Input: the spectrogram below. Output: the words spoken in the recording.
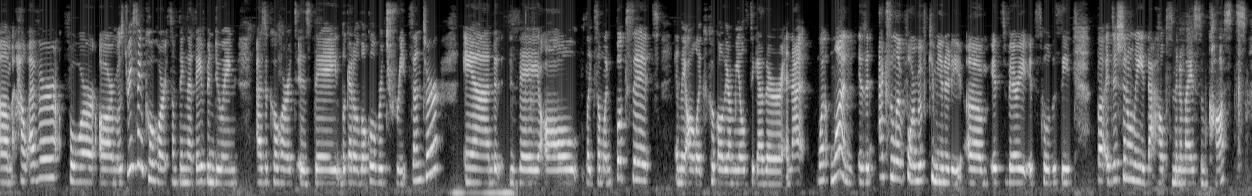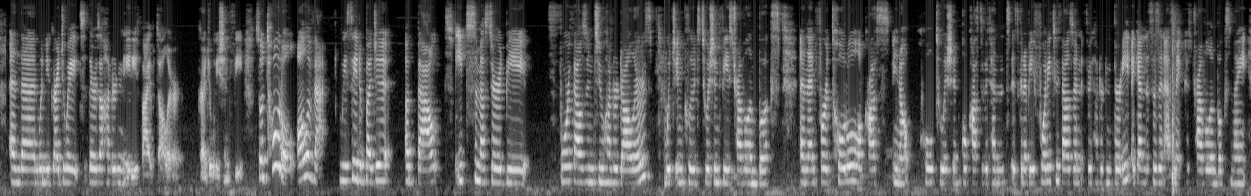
Um, however, for our most recent cohort, something that they've been doing as a cohort is they look at a local retreat center and they all like someone books it and they all like cook all their meals together and that one one is an excellent form of community. Um, it's very it's cool to see, but additionally that helps minimize some costs. And then when you graduate, there's a hundred and eighty five dollar graduation fee. So total, all of that, we say to budget about each semester it'd be $4,200, which includes tuition fees, travel, and books. And then for a total across, you know, whole tuition, whole cost of attendance is going to be 42330 Again, this is an estimate because travel and books might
